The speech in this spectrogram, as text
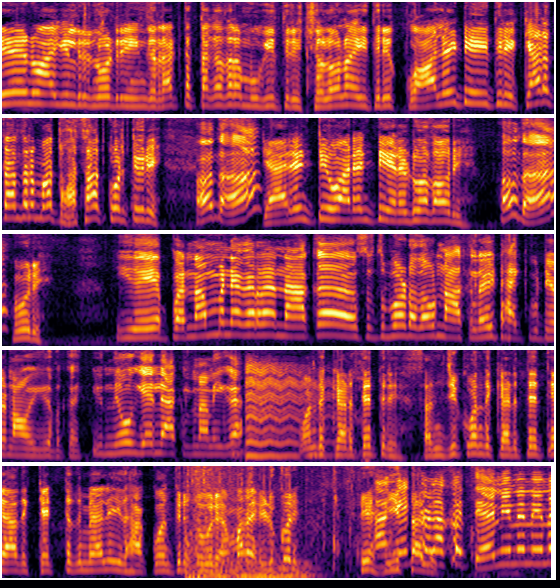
ಏನು ಆಗಿಲ್ರಿ ನೋಡ್ರಿ. ಹಿಂಗ ರಟ್ಟ ತೆಗದ್ರ ಮುಗೀತ್ರಿ. ಚಲೋನ ಐತ್ರಿ. ಕ್ವಾಲಿಟಿ ಐತ್ರಿ. ಕೆಡತಂದ್ರ ಮತ್ತೆ ಹೊಸಾದ್ ಕೊಡ್ತೀವ್ರಿ. ಹೌದಾ? ಗ್ಯಾರಂಟಿ ವಾರಂಟಿ ಎರಡು ಅದಾವ್ರಿ. ಹೌದಾ? ಹ್ಞೂ ರೀ. ಏಪ್ಪ ನಮ್ಮ ಮನ್ಯಾಗಾರ ನಾಲ್ಕ ಸ್ವಿಚ್ ಬೋರ್ಡ್ ಅದಾವ ನಾಲ್ಕು ಲೈಟ್ ಹಾಕಿಬಿಟ್ಟೇವೆ ನಾವು ಈಗ ಅದಕ್ಕೆ. ಇದು ನೀವು ಎಲ್ಲಿ ಹಾಕ್ಲಿ ನಾನೀಗ? ಒಂದು ಕೆಡ್ತೈತ್ರಿ ಸಂಜಿಕ್ ಒಂದು ಕೆಡ್ತೈತಿ ಅದು ಕೆಟ್ಟದ ಮೇಲೆ ಇದು ಹಾಕೊಂತೀರಿ ತಗೋರಿ. ಅಮ್ಮರ ಹಿಡ್ಕೊರಿ. ಏ ಹಂಗೆ ಈತ ಕೇಳಾಕತ್ತೆ ನೀನ ನೀನ.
